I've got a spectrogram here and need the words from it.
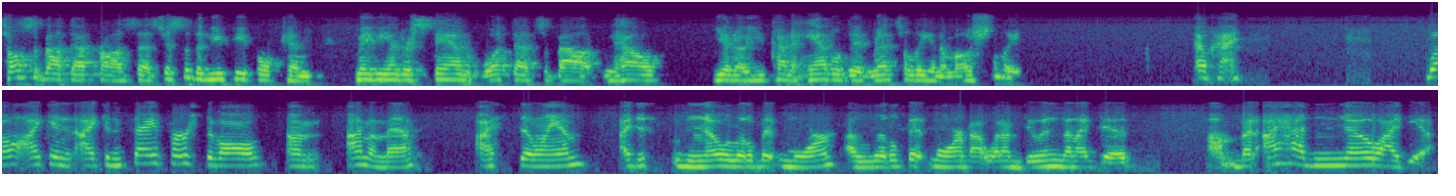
Tell us about that process, just so the new people can maybe understand what that's about and how you know you kind of handled it mentally and emotionally. Okay. Well, I can I can say first of all, um, I'm a mess. I still am. I just know a little bit more, a little bit more about what I'm doing than I did. Um, but I had no idea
